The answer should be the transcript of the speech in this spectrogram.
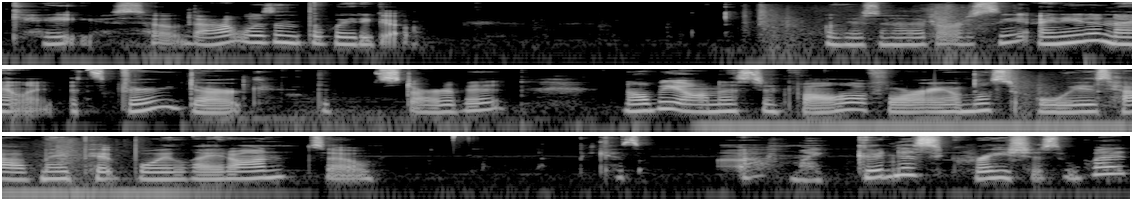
Okay, so that wasn't the way to go. Oh, there's another door. See, I need a nightlight. It's very dark the start of it. And I'll be honest, in Fallout 4, I almost always have my Pip-Boy light on, so... Because, oh my goodness gracious, what?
